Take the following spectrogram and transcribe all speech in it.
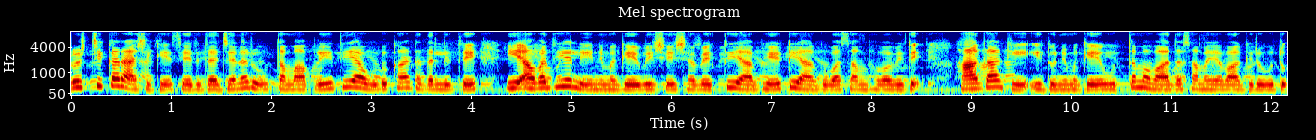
ವೃಶ್ಚಿಕ ರಾಶಿಗೆ ಸೇರಿದ ಜನರು ತಮ್ಮ ಪ್ರೀತಿಯ ಹುಡುಕಾಟದಲ್ಲಿದ್ದರೆ ಈ ಅವಧಿಯಲ್ಲಿ ನಿಮಗೆ ವಿಶೇಷ ವ್ಯಕ್ತಿಯ ಭೇಟಿಯಾಗುವ ಸಂಭವವಿದೆ. ಹಾಗಾಗಿ ಇದು ನಿಮಗೆ ಉತ್ತಮವಾದ ಸಮಯವಾಗಿರುವುದು.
